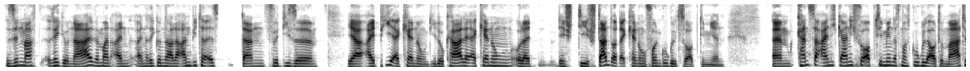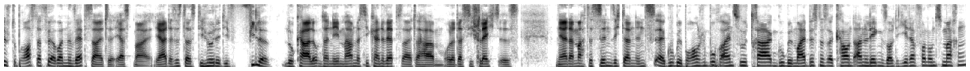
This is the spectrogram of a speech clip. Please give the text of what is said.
Sinn macht, regional, wenn man ein, ein regionaler Anbieter ist, dann für diese ja, IP-Erkennung, die lokale Erkennung oder die, Standorterkennung von Google zu optimieren. Ähm, kannst du eigentlich gar nicht für optimieren, das macht Google automatisch. Du brauchst dafür aber eine Webseite erstmal. Ja, das ist das die Hürde, die viele lokale Unternehmen haben, dass sie keine Webseite haben oder dass sie schlecht ist. Ja, dann macht es Sinn, sich dann ins äh, Google Branchenbuch einzutragen, Google My Business Account anlegen, sollte jeder von uns machen.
